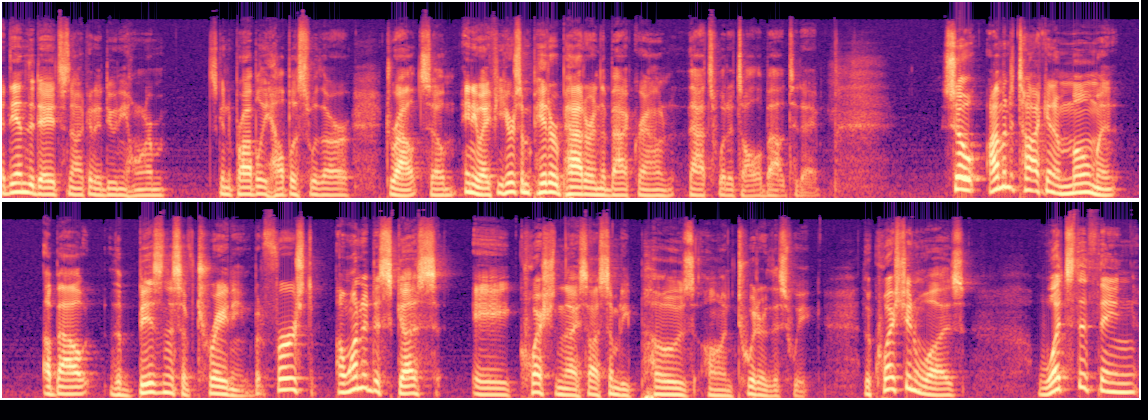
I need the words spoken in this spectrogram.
at the end of the day, it's not going to do any harm. It's going to probably help us with our drought. So, anyway, if you hear some pitter patter in the background, that's what it's all about today. So, I'm going to talk in a moment about the business of trading. But first, I want to discuss a question that I saw somebody pose on Twitter this week. The question was What's the thing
